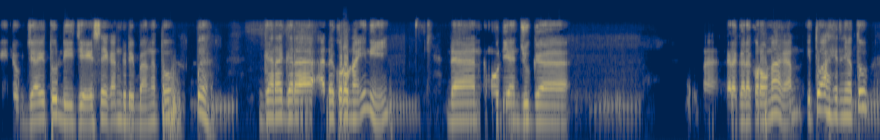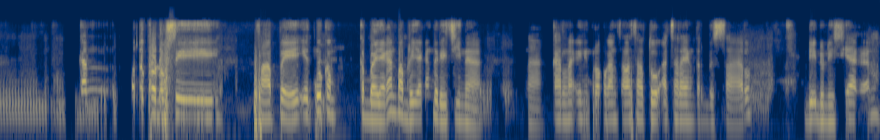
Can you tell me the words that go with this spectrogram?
di Jogja itu di JEC kan gede banget tuh. Bah, gara-gara ada corona ini dan kemudian juga nah, gara-gara corona kan, itu akhirnya tuh kan untuk produksi vape itu ke- kebanyakan pabriknya kan dari Cina. Nah, karena ini merupakan salah satu acara yang terbesar di Indonesia kan,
